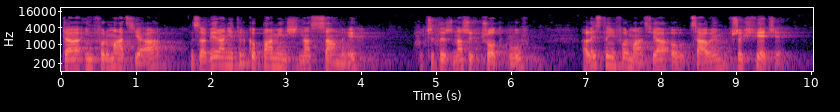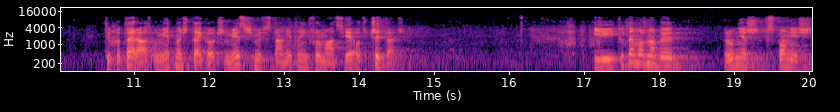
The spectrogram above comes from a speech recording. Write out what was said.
ta informacja zawiera nie tylko pamięć nas samych, czy też naszych przodków, ale jest to informacja o całym wszechświecie. Tylko teraz umiejętność tego, czy my jesteśmy w stanie tę informację odczytać. I tutaj można by również wspomnieć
